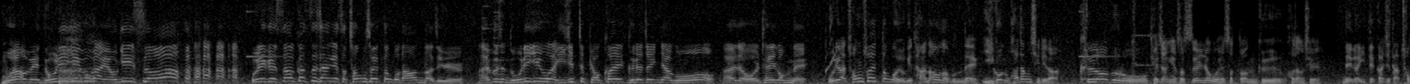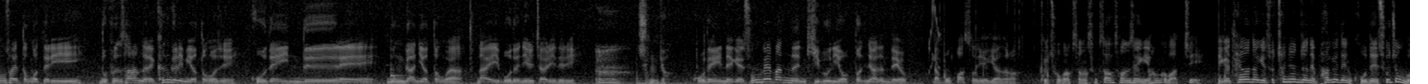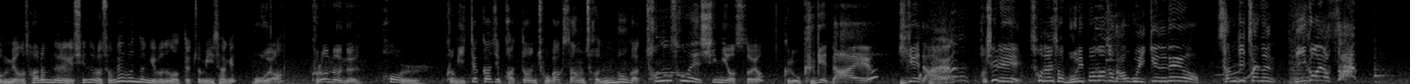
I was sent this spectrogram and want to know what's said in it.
뭐야 왜 놀이기구가 여기 있어? 우리 그 서커스장에서 청소했던 거 나온다 지금. 아니 무슨 놀이기구가 이집트 벽화에 그려져 있냐고. 아저 얼탱이가 없네. 우리가 청소했던 거 여기 다 나오나 본데 이건 화장실이다. 클럽으로 개장해서 쓰려고 했었던 그 화장실. 내가 이때까지 다 청소했던 것들이 높은 사람들의 큰 그림이었던 거지. 고대인들의 농간이었던 거야. 나의 이 모든 일자리들이. 충격 고대인에게 숭배받는 기분이 어떻냐는데요? 나 못 봤어 얘기하느라 그 조각상 슥삭 선생이 한 거 맞지? 네가 태어나기 수천 년 전에 파괴된 고대 수중 문명 사람들에게 신으로 숭배받는 기분은 어때? 좀 이상해? 뭐야? 그러면은 헐 그럼 이때까지 봤던 조각상 전부가 청소의 신이었어요? 그리고 그게 나예요? 이게 나야? 확실히 손에서 물이 뿜어져 나오고 있기는 해요 삼지창은 이거였어?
